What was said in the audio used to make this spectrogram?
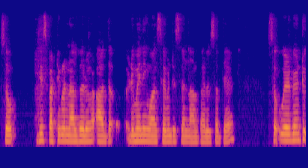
So this particular null value are the remaining 177 null values are there so we're going to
